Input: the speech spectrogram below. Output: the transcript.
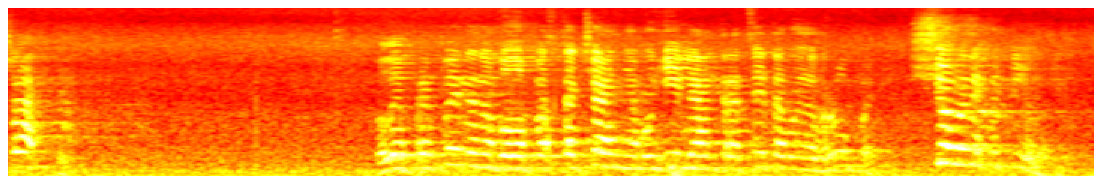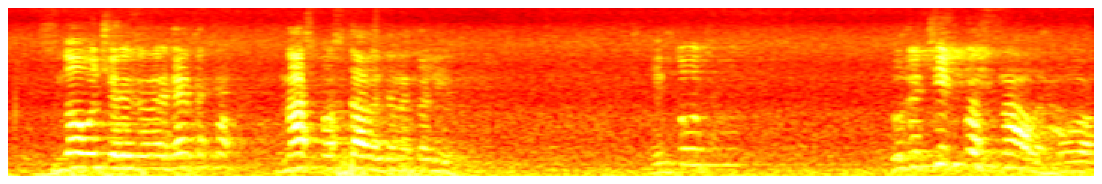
шахти, коли припинено було постачання вугілля антрацитової групи, що вони хотіли? Знову через енергетику нас поставити на коліна. І тут дуже чітко знали, бо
